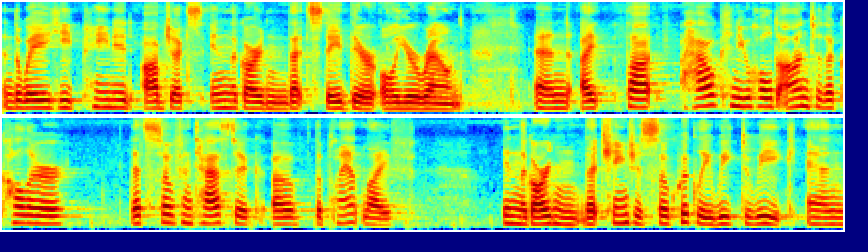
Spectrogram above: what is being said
and the way he painted objects in the garden that stayed there all year round. And I thought, how can you hold on to the color that's so fantastic of the plant life in the garden that changes so quickly week to week? And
